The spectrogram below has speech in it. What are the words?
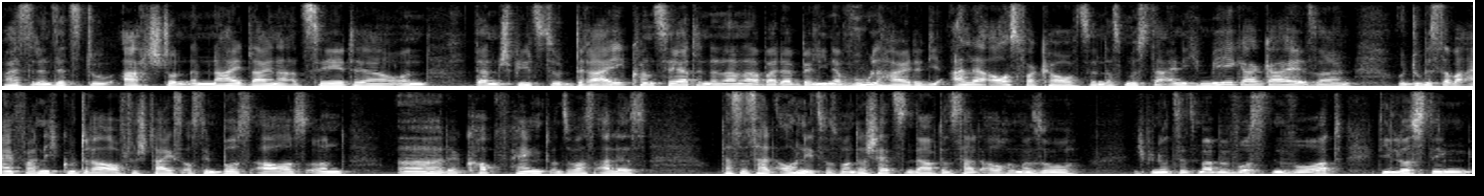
Weißt du, dann sitzt du acht Stunden im Nightliner, erzählt er, und dann spielst du drei Konzerte hintereinander bei der Berliner Wuhlheide, die alle ausverkauft sind. Das müsste eigentlich mega geil sein. Und du bist aber einfach nicht gut drauf. Du steigst aus dem Bus aus und äh, der Kopf hängt und sowas alles. Das ist halt auch nichts, was man unterschätzen darf. Das ist halt auch immer so, ich benutze jetzt mal bewusst ein Wort, die lustigen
